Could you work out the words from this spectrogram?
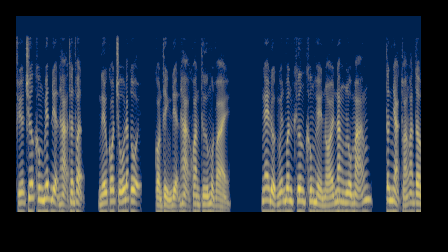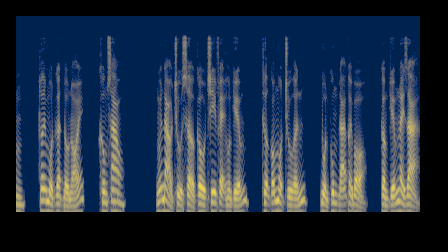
Phía trước không biết điện hạ thân phận, nếu có chỗ đắc tội, còn thỉnh điện hạ khoan thứ một vài. Nghe được Nguyễn Vân Khương không hề nói năng lô mãng, tân nhạc thoáng an tâm, hơi một gật đầu nói, không sao. Nguyễn đảo chủ sở cầu chi phệ hồn kiếm, thượng có một chú ấn, bổn cung đã cởi bỏ, cầm kiếm này giả,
